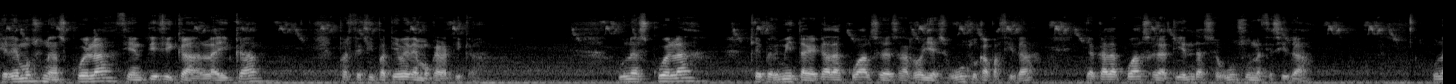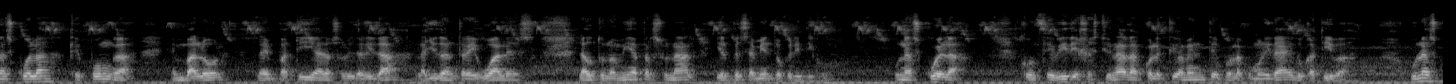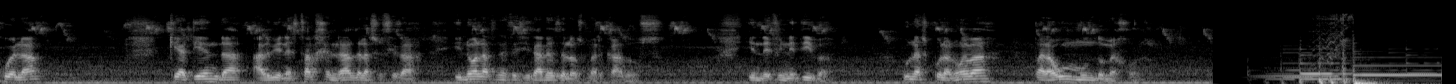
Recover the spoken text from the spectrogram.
Queremos una escuela científica, laica, participativa y democrática. Una escuela que permita que cada cual se desarrolle según su capacidad y a cada cual se le atienda según su necesidad. Una escuela que ponga en valor la empatía, la solidaridad, la ayuda entre iguales, la autonomía personal y el pensamiento crítico. Una escuela concebida y gestionada colectivamente por la comunidad educativa. Una escuela que atienda al bienestar general de la sociedad y no a las necesidades de los mercados. Y en definitiva, una escuela nueva para un mundo mejor.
